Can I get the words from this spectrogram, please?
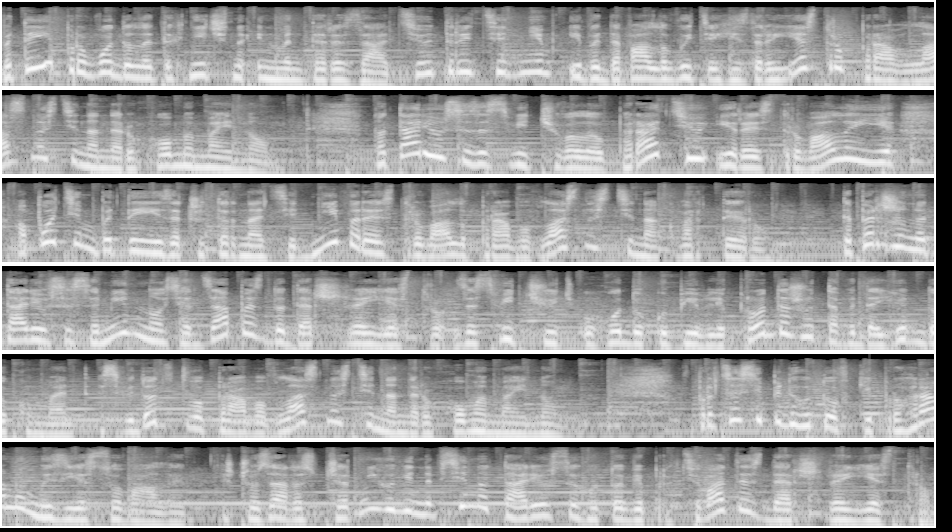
БТІ проводили технічну інвентаризацію 30 днів і видавало витяги з реєстру прав власності на нерухоме майно. Нотаріуси засвідчували операцію і реєстрували її, а потім БТІ за 14 днів реєструвало право власності на квартиру. Тепер же нотаріуси самі вносять запис до держреєстру, засвідчують угоду купівлі-продажу та видають документ свідоцтво права власності на нерухоме майно. В процесі підготовки програми ми з'ясували, що зараз в Чернігові не всі нотаріуси готові працювати з держреєстром.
